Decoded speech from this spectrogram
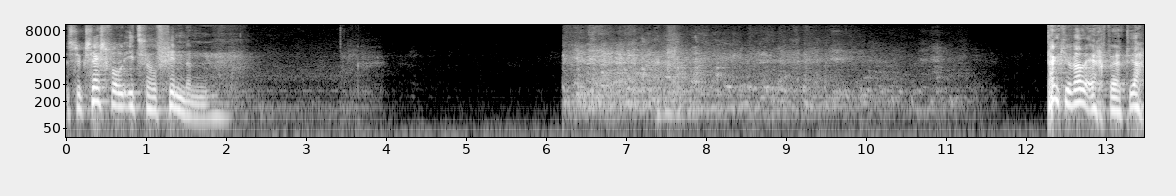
succesvol iets zal vinden. Dankjewel, Egbert. Ja.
